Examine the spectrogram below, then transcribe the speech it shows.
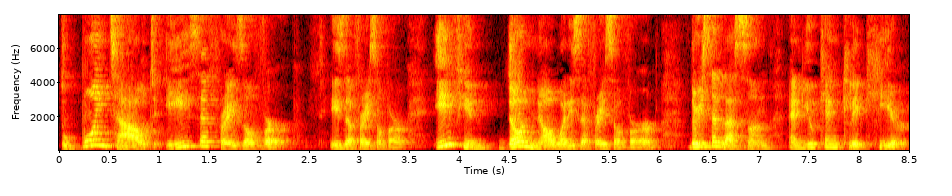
to point out is a phrasal verb. Is a phrasal verb. If you don't know what is a phrasal verb, there is a lesson and you can click here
